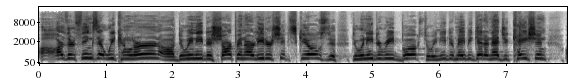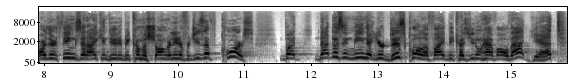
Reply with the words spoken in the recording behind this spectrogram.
Uh, are there things that we can learn? Uh, do we need to sharpen our leadership skills? Do, do we need to read books? Do we need to maybe get an education? Are there things that I can do to become a stronger leader for Jesus? Of course. But that doesn't mean that you're disqualified because you don't have all that yet.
